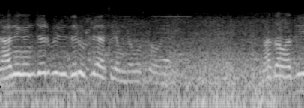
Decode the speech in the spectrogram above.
রানীগঞ্জের ব্রিজের উপরে আছি আমরা বর্তমানে মাঝামাঝি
